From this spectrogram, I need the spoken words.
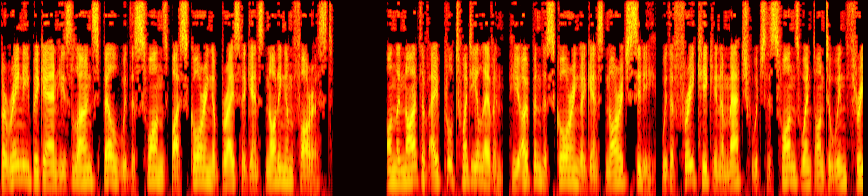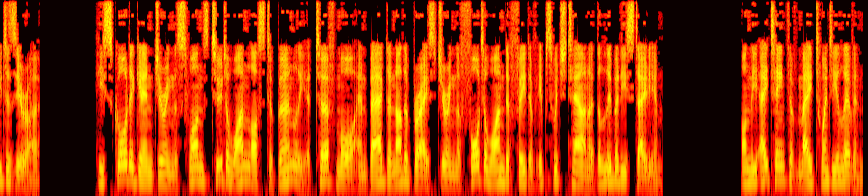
Borini began his loan spell with the Swans by scoring a brace against Nottingham Forest. On 9 April 2011, he opened the scoring against Norwich City, with a free kick in a match which the Swans went on to win 3–0. He scored again during the Swans' 2–1 loss to Burnley at Turf Moor and bagged another brace during the 4–1 defeat of Ipswich Town at the Liberty Stadium. On 18 May 2011,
